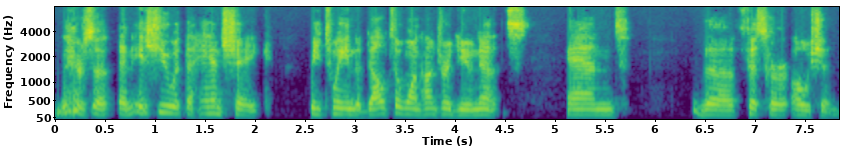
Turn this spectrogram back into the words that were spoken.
there's a, an issue with the handshake between the Delta 100 units and the Fisker Ocean,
